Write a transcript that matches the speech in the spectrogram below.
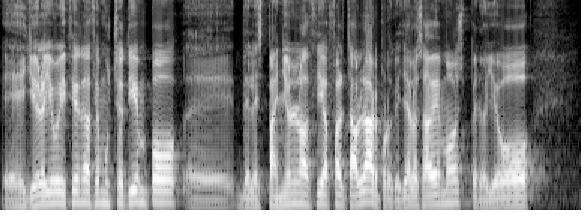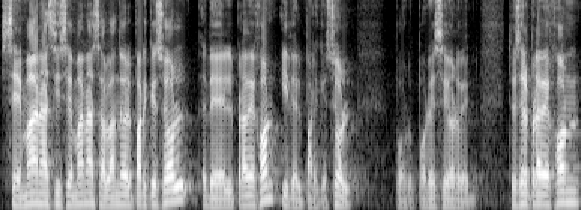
eh, yo lo llevo diciendo hace mucho tiempo, eh, del español no hacía falta hablar porque ya lo sabemos, pero llevo semanas y semanas hablando del Parque Sol, del Pradejón y del Parque Sol, por, ese orden. Entonces el Pradejón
